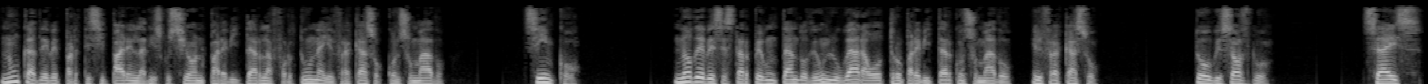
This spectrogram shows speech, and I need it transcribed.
Nunca debe participar en la discusión para evitar la fortuna y el fracaso consumado. 5. No debes estar preguntando de un lugar a otro para evitar consumado el fracaso. Tobisosgo. 6.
